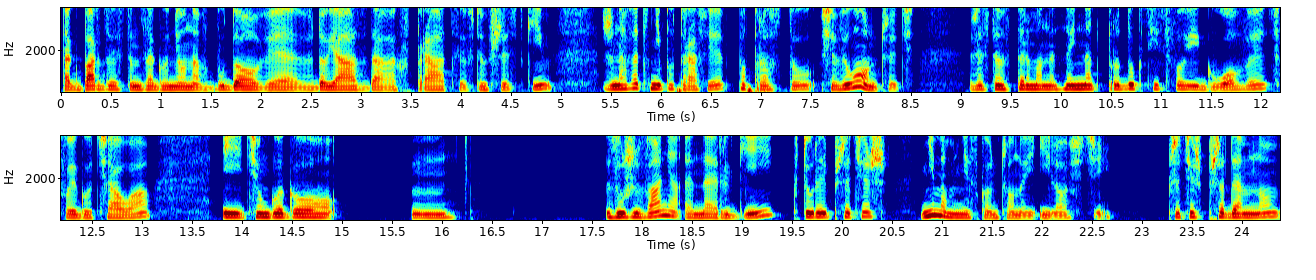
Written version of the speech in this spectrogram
tak bardzo jestem zagoniona w budowie, w dojazdach, w pracy, w tym wszystkim, że nawet nie potrafię po prostu się wyłączyć. Że jestem w permanentnej nadprodukcji swojej głowy, swojego ciała i ciągłego mm, zużywania energii, której przecież nie mam nieskończonej ilości. Przecież przede mną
